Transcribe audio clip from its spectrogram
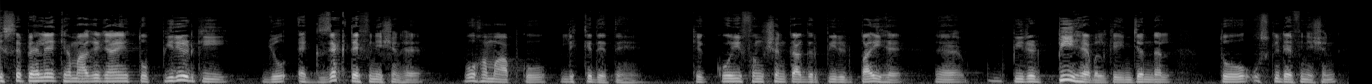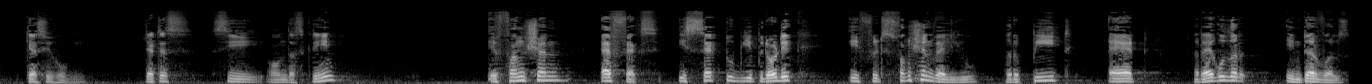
اس سے پہلے کہ ہم آگے جائیں تو پیریڈ کی جو ایگزیکٹ ڈیفینیشن ہے وہ ہم آپ کو لکھ کے دیتے ہیں کہ کوئی فنکشن کا اگر پیریڈ پائی ہے پیریڈ پی ہے بلکہ ان جنرل تو اس کی ڈیفینیشن کیسی ہوگی let us see on the screen a function f x is said to be a periodic if its function value repeat at regular intervals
